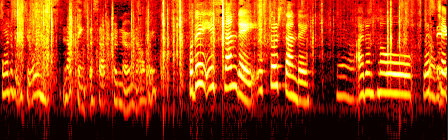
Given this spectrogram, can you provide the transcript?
What are we doing? Nothing this afternoon, are we? Today is Sunday, Easter Sunday. Yeah. I don't know. Let's Oh. check.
